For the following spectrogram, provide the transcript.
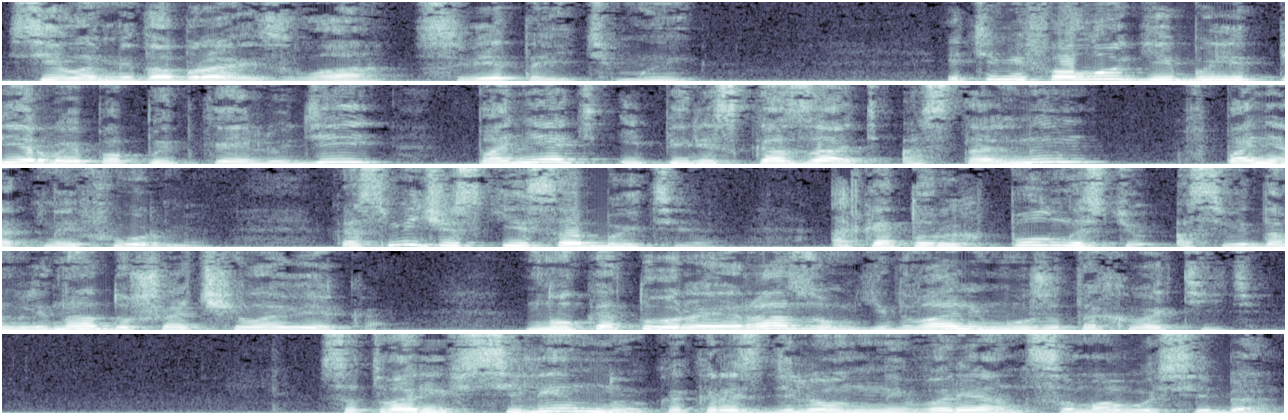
силами добра и зла, света и тьмы. Эти мифологии были первой попыткой людей понять и пересказать остальным в понятной форме космические события, о которых полностью осведомлена душа человека, но которые разум едва ли может охватить. Сотворив Вселенную как разделенный вариант самого себя,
